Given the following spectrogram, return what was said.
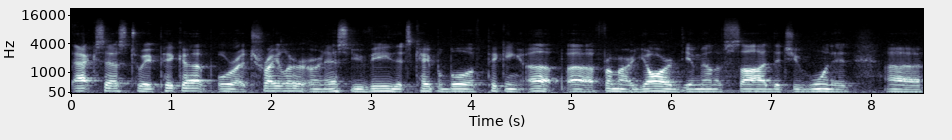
access to a pickup or a trailer or an SUV that's capable of picking up uh, from our yard the amount of sod that you wanted? Uh,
